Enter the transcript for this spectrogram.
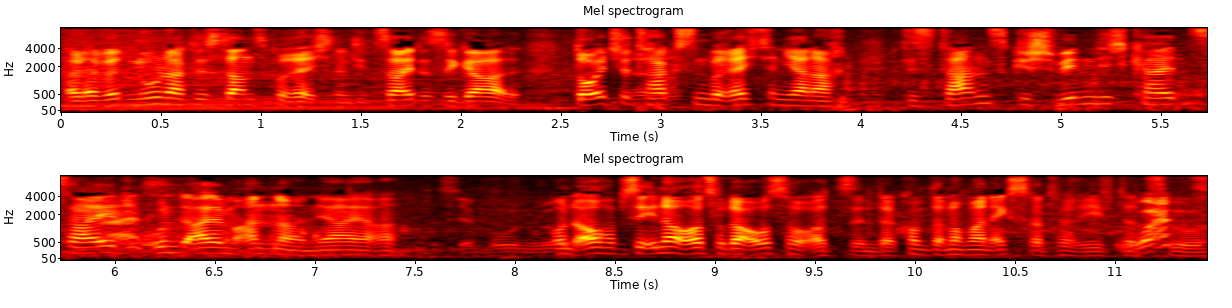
Weil da wird nur nach Distanz berechnet. Die Zeit ist egal. Deutsche Ja. Taxen berechnen ja nach Distanz, Geschwindigkeit, Zeit Was? und allem anderen. Ja, ja. Ja bodenlos. Und auch, ob sie innerorts oder außerorts sind. Da kommt dann nochmal ein extra Tarif dazu. What?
